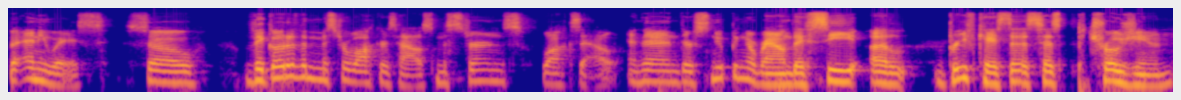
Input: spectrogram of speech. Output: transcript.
But anyways, so they go to the Mr. Walker's house. Miss Stearns walks out, and then they're snooping around. They see a briefcase that says Petrosian,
